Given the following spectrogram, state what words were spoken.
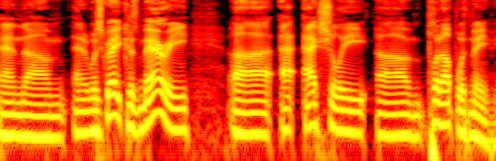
and um, and it was great because Mary. Uh, a- actually um, put up with me,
